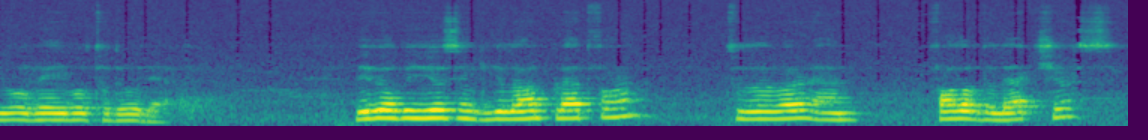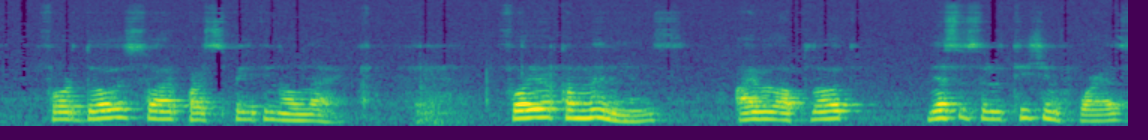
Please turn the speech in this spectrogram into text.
you will be able to do that. We will be using uLearn platform to deliver and follow the lectures for those who are participating online. For your convenience, I will upload necessary teaching files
